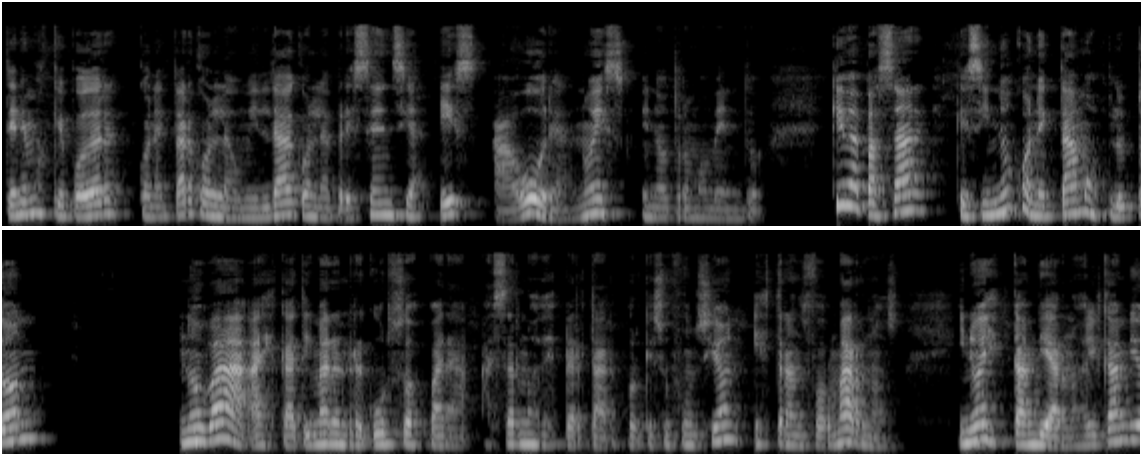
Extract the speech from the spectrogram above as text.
tenemos que poder conectar con la humildad, con la presencia. Es ahora, no es en otro momento. ¿Qué va a pasar? Que si no conectamos, Plutón no va a escatimar en recursos para hacernos despertar, porque su función es transformarnos. Y no es cambiarnos, el cambio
